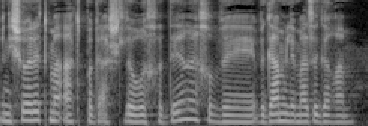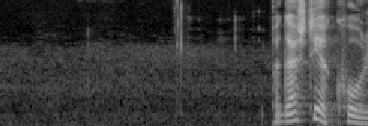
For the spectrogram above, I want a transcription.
ואני שואלת מה את פגשת לאורך הדרך ו, וגם למה זה גרם. פגשתי הכל.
